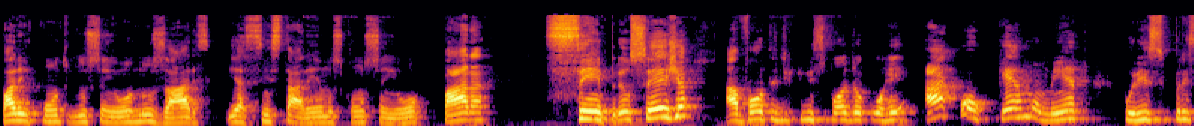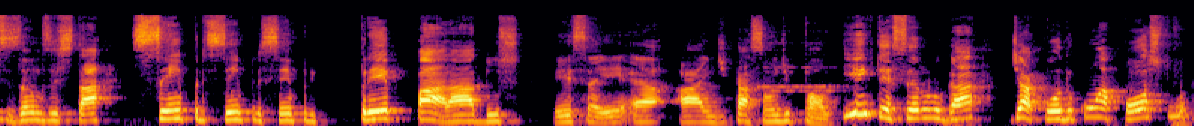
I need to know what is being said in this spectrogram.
para o encontro do Senhor nos ares, e assim estaremos com o Senhor para sempre. Ou seja, a volta de Cristo pode ocorrer a qualquer momento, por isso precisamos estar sempre, sempre, sempre preparados. Essa aí é a indicação de Paulo. E em terceiro lugar, de acordo com o apóstolo,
